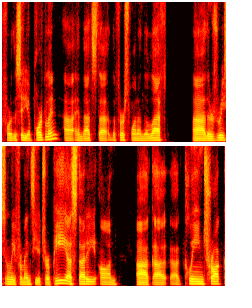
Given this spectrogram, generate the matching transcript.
for the city of Portland, and that's the, the first one on the left. there's recently from NCHRP a study on Uh, uh, uh, clean truck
